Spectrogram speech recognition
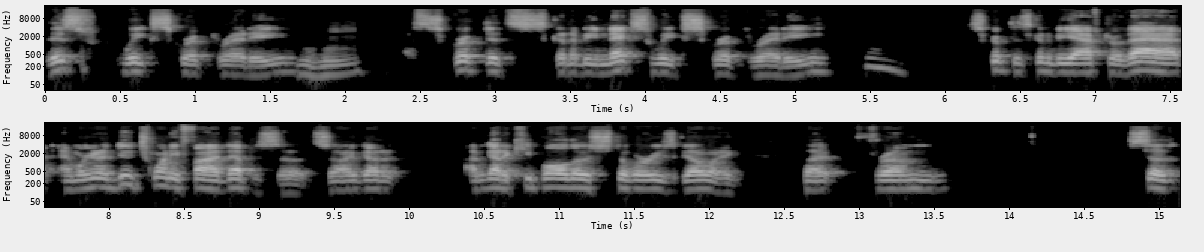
this week's script ready Mhm. Script that's going to be next week's script ready Hmm. script that's going to be after that and we're going to do 25 episodes so i've got to i've got to keep all those stories going but from so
